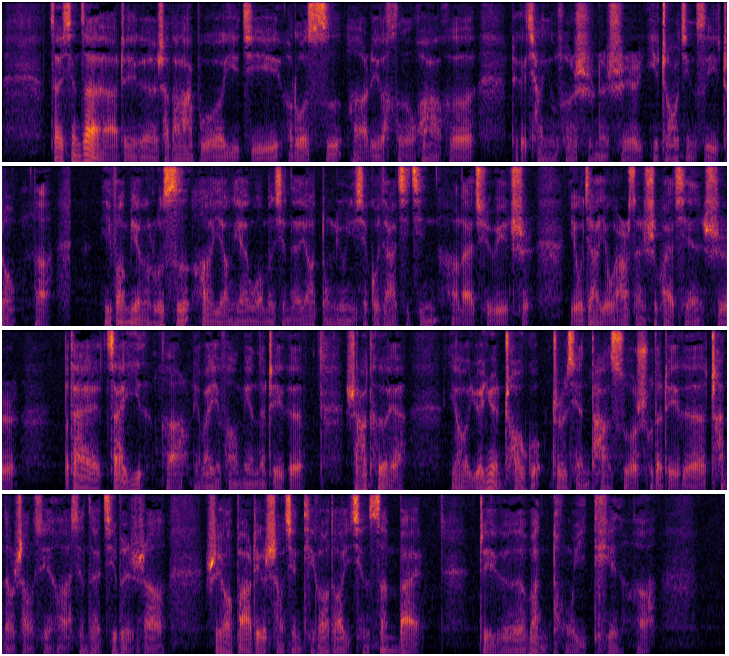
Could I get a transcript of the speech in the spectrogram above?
在现在啊，这个沙特阿拉伯以及俄罗斯啊，这个狠话和这个强硬措施呢，是一招紧似一招啊。一方面，俄罗斯啊扬言我们现在要动用一些国家基金啊来去维持油价有个二三十块钱是不太在意的啊。另外一方面呢，这个沙特呀要远远超过之前他所说的这个产能上限啊，现在基本上是要把这个上限提高到一千三百这个万桶一天啊。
